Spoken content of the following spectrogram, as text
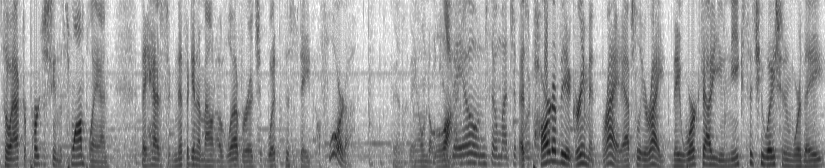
So after purchasing the swampland, they had a significant amount of leverage with the state of Florida. They, owned a Because lot. they own so much of As part of the agreement, right, absolutely right. They worked out a unique situation where they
